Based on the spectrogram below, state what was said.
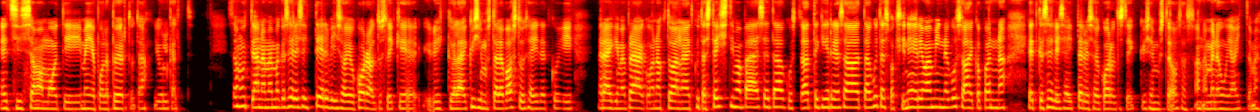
et siis samamoodi meie poole pöörduda julgelt. samuti anname me ka selliseid tervishoiukorralduslikele küsimustele vastuseid, et kui me räägime praegu on aktuaalne, et kuidas testima pääseda, kust saatekirja saada, kuidas vaktsineerima minna, kus aega panna. et ka selliseid tervishoiukorralduslike küsimuste osas anname nõu ja aitame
